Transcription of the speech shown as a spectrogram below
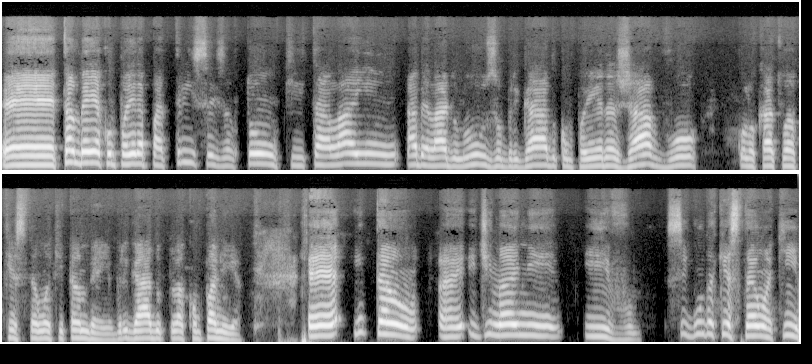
É, também a companheira Patrícia Zanton, que está lá em Abelardo Luz, obrigado, companheira. Já vou colocar a tua questão aqui também. Obrigado pela companhia. É, então, é, Edilane Ivo, segunda questão aqui,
